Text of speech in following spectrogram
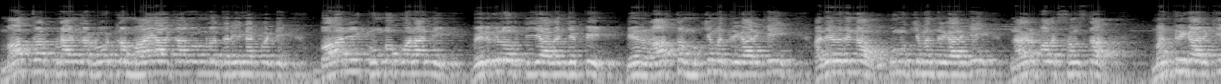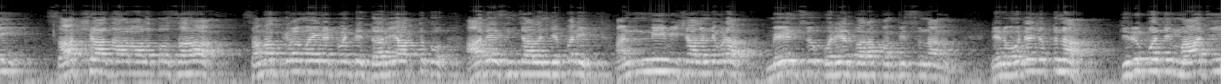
మాస్టర్ ప్లాన్ల రోడ్ల మాయాజాలంలో జరిగినటువంటి భారీ కుంభకోణాన్ని వెలుగులోకి తీయాలని చెప్పి నేను రాష్ట్ర ముఖ్యమంత్రి గారికి అదేవిధంగా ఉప ముఖ్యమంత్రి గారికి నగరపాలక సంస్థ మంత్రి గారికి సాక్ష్యాధారాలతో సహా సమగ్రమైనటువంటి దర్యాప్తుకు ఆదేశించాలని చెప్పని అన్ని విషయాలన్నీ కూడా మెయిల్స్ కొరియర్ ద్వారా పంపిస్తున్నాను. నేను ఒకటే చెప్తున్నా తిరుపతి మాజీ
